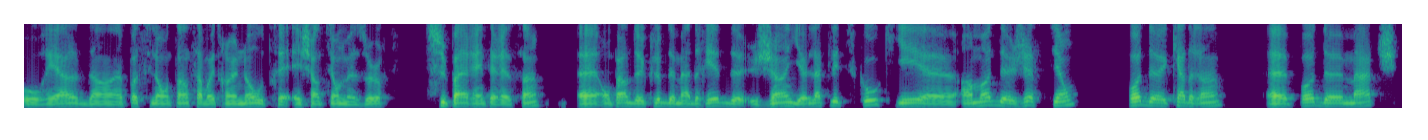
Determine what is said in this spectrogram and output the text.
au Real dans pas si longtemps. Ça va être un autre échantillon de mesures super intéressant. on parle de Club de Madrid. Jean, il y a l'Atlético qui est en mode gestion pas de cadran, euh, pas de match,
